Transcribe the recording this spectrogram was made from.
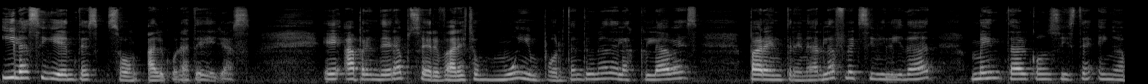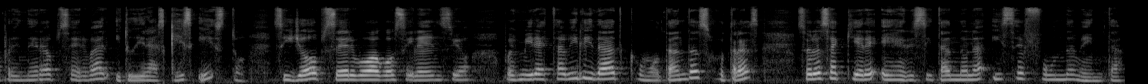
y las siguientes son algunas de ellas. Eh, aprender a observar, esto es muy importante, una de las claves para entrenar la flexibilidad mental consiste en aprender a observar. Y tú dirás, ¿qué es esto? Si yo observo, hago silencio, pues mira, esta habilidad, como tantas otras, solo se adquiere ejercitándola y se fundamenta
